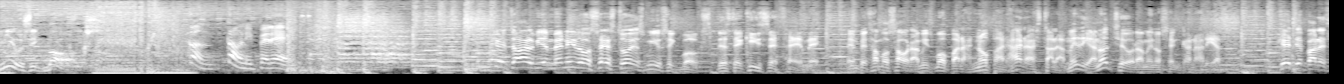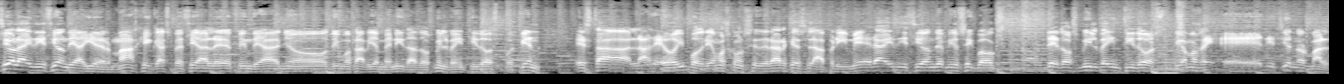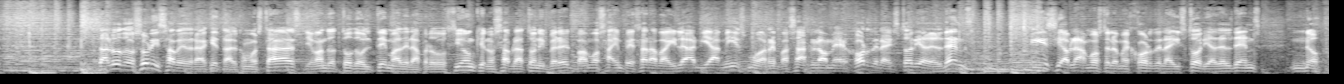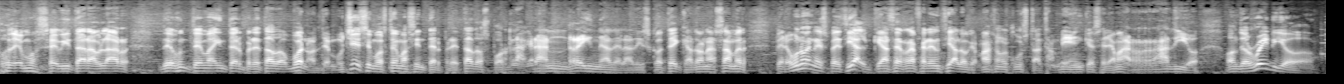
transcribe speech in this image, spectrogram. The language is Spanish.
Music Box con Tony Pérez. ¿Qué tal? Bienvenidos, esto es Music Box desde Kiss FM. Empezamos ahora mismo para no parar hasta la medianoche, hora menos en Canarias. ¿Qué te pareció la edición de ayer? Mágica, especial, eh, fin de año, dimos la bienvenida a 2022. Pues bien, esta, la de hoy, podríamos considerar que es la primera edición de Music Box de 2022, digamos de edición normal. Saludos, Uri Saavedra, ¿qué tal? ¿Cómo estás? Llevando todo el tema de la producción que nos habla Tony Pérez, vamos a empezar a bailar ya mismo, a repasar lo mejor de la historia del dance. Y si hablamos de lo mejor de la historia del dance, no podemos evitar hablar de un tema interpretado, bueno, de muchísimos temas interpretados por la gran reina de la discoteca, Donna Summer, pero uno en especial que hace referencia a lo que más nos gusta también, que se llama radio, on the radio.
